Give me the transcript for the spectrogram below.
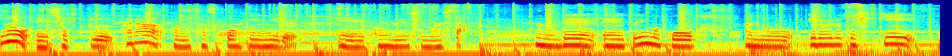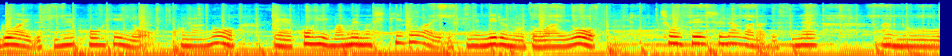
の、え、ショップからこのサスコーヒーミル、え、購入しました。なので、えーと今こうあのいろいろと引き具合ですねコーヒーの粉のえー、コーヒー豆の引き具合ですねミルの度合いを調整しながらですねあの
